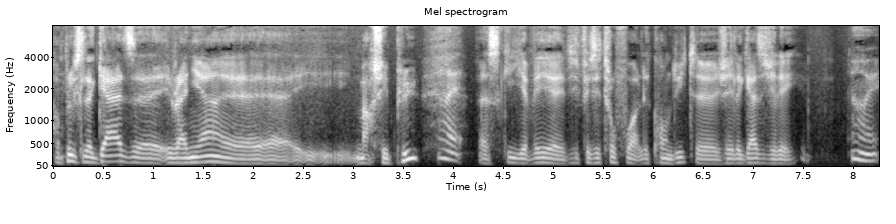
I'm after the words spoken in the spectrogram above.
en plus, le gaz euh, iranien euh, il marchait plus parce qu'il y avait, il faisait trop froid. Les conduites, euh, j'ai le gaz gelé. Ouais.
